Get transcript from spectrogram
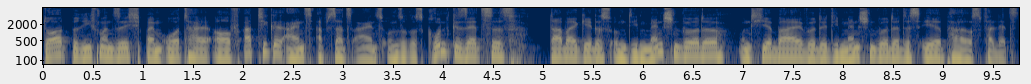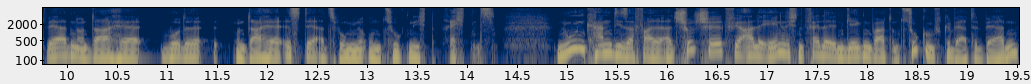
Dort berief man sich beim Urteil auf Artikel 1 Absatz 1 unseres Grundgesetzes. Dabei geht es um die Menschenwürde und hierbei würde die Menschenwürde des Ehepaares verletzt werden und daher wurde und daher ist der erzwungene Umzug nicht rechtens. Nun kann dieser Fall als Schutzschild für alle ähnlichen Fälle in Gegenwart und Zukunft gewertet werden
